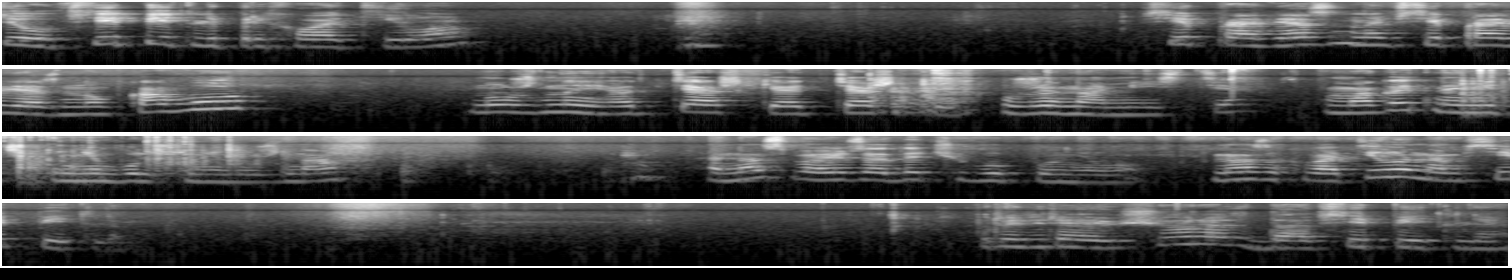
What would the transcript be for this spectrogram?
Все, все петли прихватила. Все провязаны, все провязаны. У кого нужны оттяжки, оттяжки уже на месте. Вспомогательная ниточка мне больше не нужна. Она свою задачу выполнила. Она захватила нам все петли. Проверяю еще раз. Да, все петли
